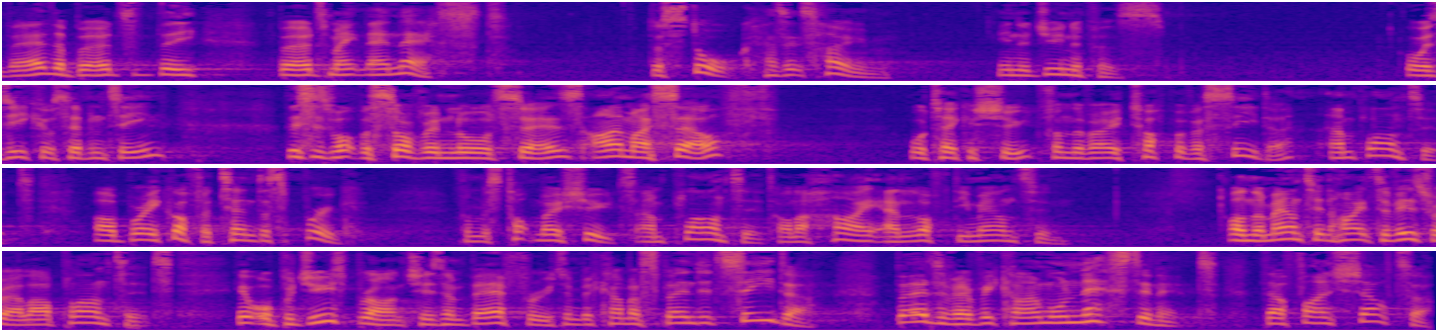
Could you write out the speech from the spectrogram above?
There, the birds, the birds make their nest. The stork has its home in the junipers. Or Ezekiel 17, this is what the sovereign Lord says I myself will take a shoot from the very top of a cedar and plant it. I'll break off a tender sprig from its topmost shoots and plant it on a high and lofty mountain. On the mountain heights of Israel, I'll plant it. It will produce branches and bear fruit and become a splendid cedar. Birds of every kind will nest in it. They'll find shelter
